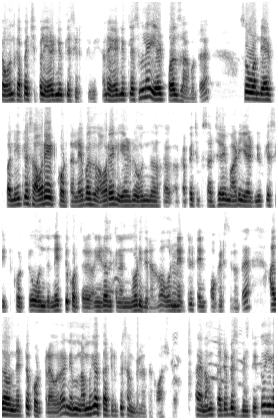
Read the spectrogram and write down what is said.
ಒಂದು ಕಪ್ಪೆ ಚಿಪ್ಪಲ್ಲಿ ಎರಡು ನ್ಯೂಕ್ಲಿಯಸ್ ಇರ್ತೀವಿ. ಅಂದ್ರೆ ಎರಡು ನ್ಯೂಕ್ಲಿಯಸ್ ಮೇಲೆ ಎರಡು ಪಲ್ಸ್ ಆಗುತ್ತೆ. ಸೊ ಒಂದ್ ಎರಡು ನ್ಯೂಕ್ಲಿಯಸ್ ಅವರೇ ಇಟ್ಕೊಡ್ತಾರೆ. ಲೇಬರ್ಸ್ ಅವರೇ ಎರಡು ಒಂದು ಕಪೆಚಿಪ್ ಕಪ್ಪೆ ಚಿಪ್ ಸರ್ಜರಿ ಮಾಡಿ ಎರಡು ನ್ಯೂಕ್ಲಿಯಸ್ ಇಟ್ಕೊಟ್ಟು ಒಂದು ನೆಟ್ ಕೊಡ್ತಾರೆ. ಇಡೋದಕ್ಕೆ ನಾನು ನೋಡಿದಿರಲ್ವಾ? ಒಂದು. ನೆಟ್ ಟೆನ್ ಪಾಕೆಟ್ಸ್ ಇರುತ್ತೆ. ಅದ ಒಂದು ನೆಟ್ ಕೊಟ್ಟರೆ ಅವರು ನಿಮ್ ನಮಗೆ ತರ್ಟಿ ರುಪೀಸ್ ಹಂಗೆ ಬೀಳುತ್ತೆ ಕಾಸ್ಟ್ ನಮ್ಗೆ ತರ್ಟಿ ರುಪೀಸ್ ಬೀಳ್ತಿತ್ತು. ಈಗ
